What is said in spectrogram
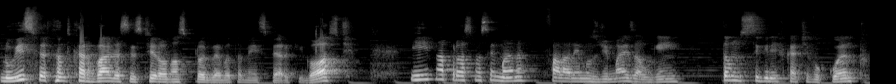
Luiz Fernando Carvalho assistir ao nosso programa, também espero que goste. E na próxima semana falaremos de mais alguém tão significativo quanto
